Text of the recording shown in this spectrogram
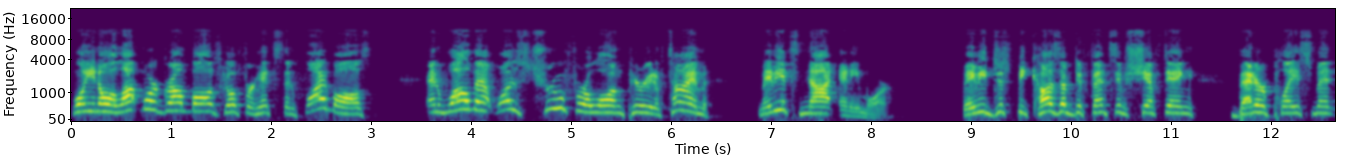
well, you know, a lot more ground balls go for hits than fly balls. And while that was true for a long period of time, maybe it's not anymore. Maybe just because of defensive shifting, better placement,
